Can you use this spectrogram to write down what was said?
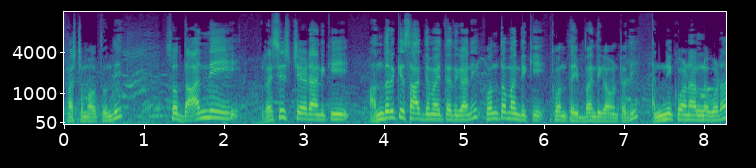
స్పష్టమవుతుంది. సో దాన్ని రెసిస్ట్ చేయడానికి అందరికీ సాధ్యమవుతుంది కానీ కొంతమందికి కొంత ఇబ్బందిగా ఉంటుంది. అన్ని కోణాల్లో కూడా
